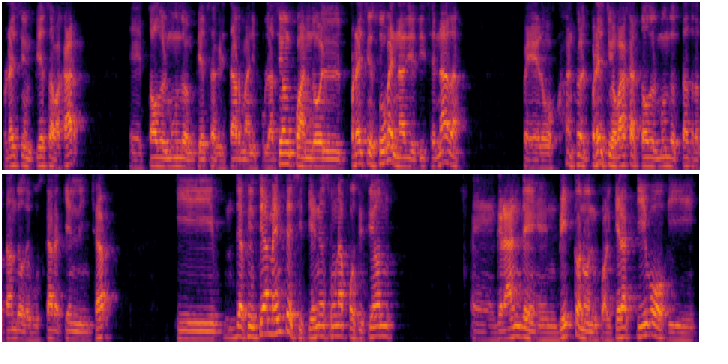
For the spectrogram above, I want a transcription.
precio empieza a bajar, eh, todo el mundo empieza a gritar manipulación. Cuando el precio sube, nadie dice nada, pero cuando el precio baja, todo el mundo está tratando de buscar a quién linchar. Y definitivamente, si tienes una posición eh, grande en Bitcoin o en cualquier activo y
